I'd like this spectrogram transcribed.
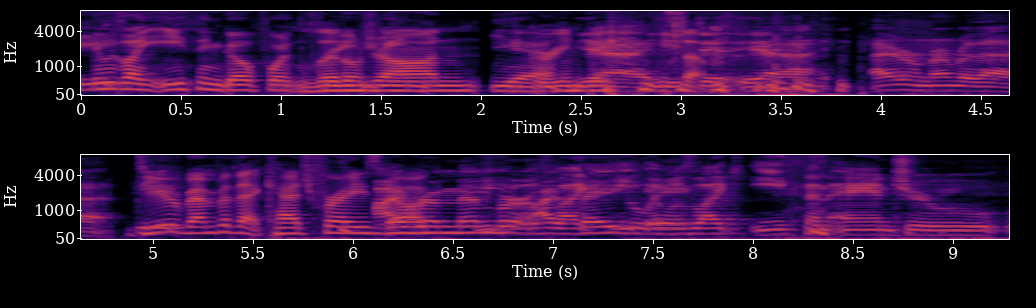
It was like Ethan Goforth, little Green Bean- john yeah, green Yeah, Bean, he something. did. Yeah, I remember that. do you remember that catchphrase I remember. It was I like vaguely. it was like Ethan Andrew,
